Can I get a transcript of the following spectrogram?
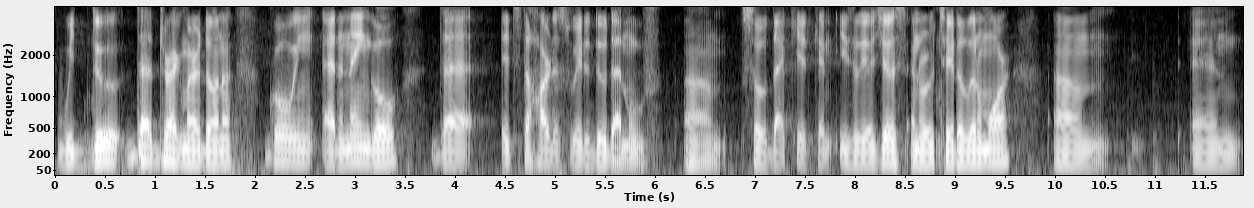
we do that drag maradona going at an angle that it's the hardest way to do that move. Um, so that kid can easily adjust and rotate a little more, um, and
